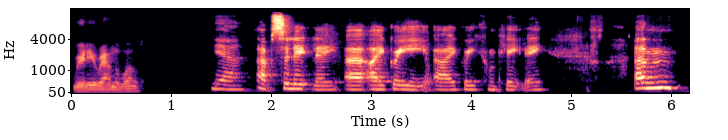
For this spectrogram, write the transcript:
really around the world. Yeah absolutely. Uh, i agree i agree completely. Um,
